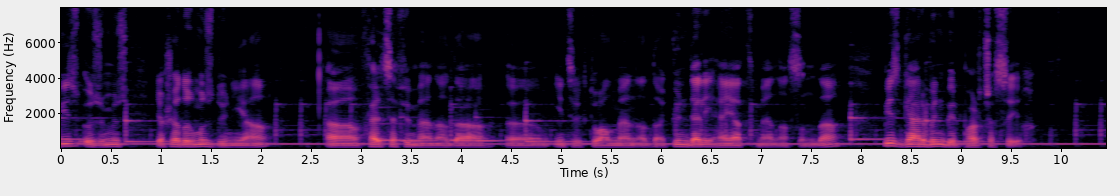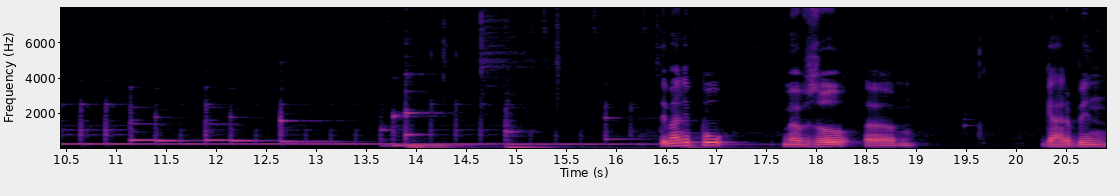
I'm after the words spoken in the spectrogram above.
biz özümüz yaşadığımız dünya ə, fəlsəfi mənada, ə, intellektual mənada, gündəlik həyat mənasında biz Qərbin bir parçasıyıq. Deməli bu mövzu ə, Qərbin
